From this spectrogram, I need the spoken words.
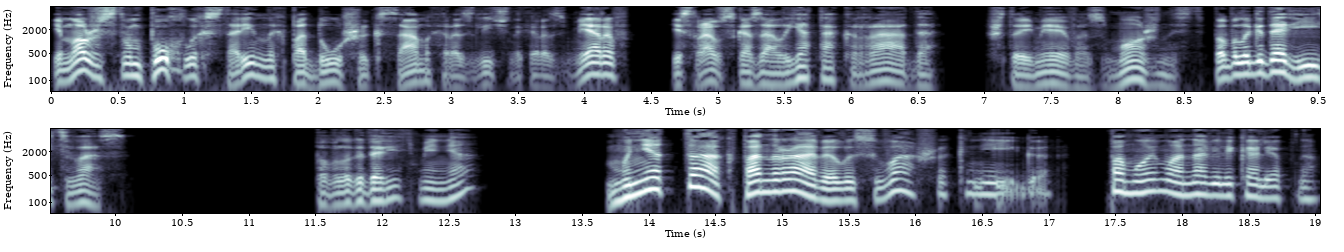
и множеством пухлых старинных подушек самых различных размеров и сразу сказала, «Я так рада, что имею возможность поблагодарить вас». «Поблагодарить меня? Мне так понравилась ваша книга. По-моему, она великолепна».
